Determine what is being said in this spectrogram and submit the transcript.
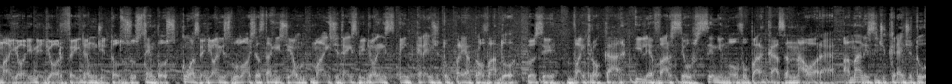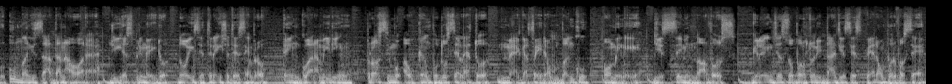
Maior e melhor feirão de todos os tempos. Com as melhores lojas da região. Mais de 10 milhões em crédito pré-aprovado. Você vai trocar e levar seu seminovo para casa na hora. Análise de crédito humanizada na hora. Dias 1, 2 e 3 de dezembro. Em Guaramirim. Próximo ao campo do Seleto. Mega Feirão Banco Omni. De seminovos. Grandes oportunidades esperam por você.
